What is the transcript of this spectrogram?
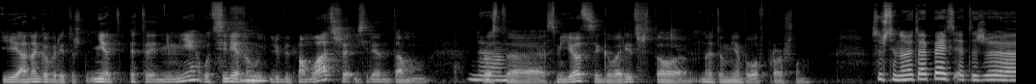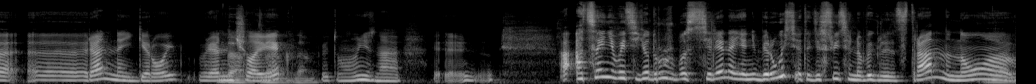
И она говорит, что нет, это не мне, вот Селена лю- любит помладше, и Селена там да. просто смеется и говорит, что ну это у меня было в прошлом. Слушайте, ну это опять, это же э, реальный герой, реальный Да, человек, да, да. поэтому, ну не знаю. э, Оценивать ее дружбу с Вселенной я не берусь, это действительно выглядит странно, но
